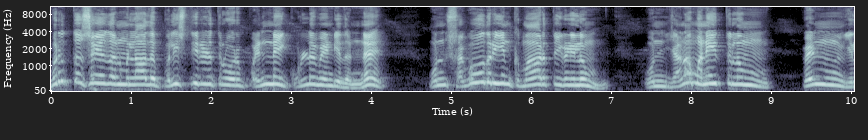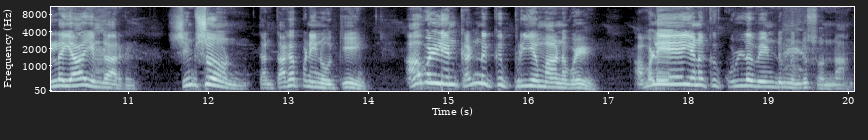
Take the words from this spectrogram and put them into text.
விருத்த சேதனமில்லாத பலிஸ்தீனிடத்தில் ஒரு பெண்ணை கொள்ள வேண்டியதென்ன? உன் சகோதரியின் குமார்த்திகளிலும் உன் ஜனம் அனைத்திலும் பெண் இல்லையா? என்றார்கள். சிம்சோன் தன் தகப்பனை நோக்கி அவள் என் கண்ணுக்கு பிரியமானவள். அவளே எனக்கு கொள்ள வேண்டும் என்று சொன்னான்.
